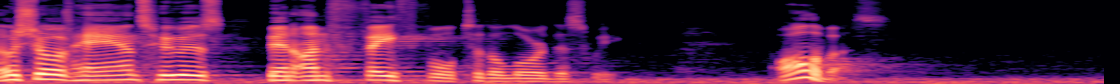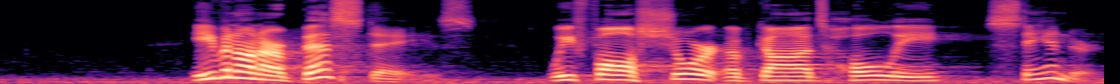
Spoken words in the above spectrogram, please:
No show of hands. Who has been unfaithful to the Lord this week? All of us. Even on our best days, we fall short of God's holy standard.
